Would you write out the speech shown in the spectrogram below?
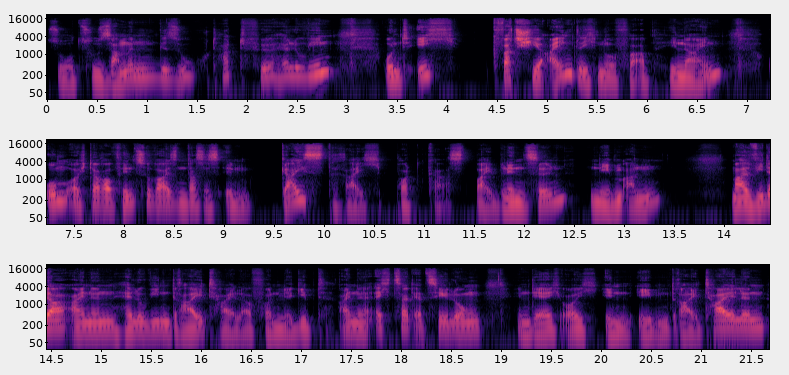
so zusammengesucht hat für Halloween. Und ich quatsch hier eigentlich nur vorab hinein, um euch darauf hinzuweisen, dass es im Geistreich-Podcast bei Blinzeln nebenan mal wieder einen Halloween-Dreiteiler von mir gibt. Eine Echtzeiterzählung, in der ich euch in eben drei Teilen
